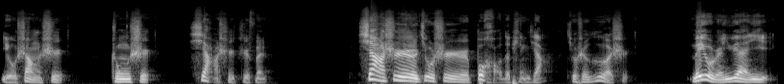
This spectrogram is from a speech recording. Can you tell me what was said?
有上谥、中士、下士之分。下士就是不好的评价，就是恶士，没有人愿意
